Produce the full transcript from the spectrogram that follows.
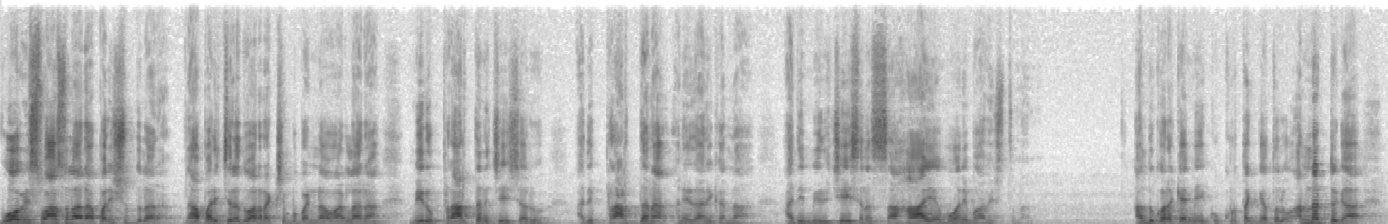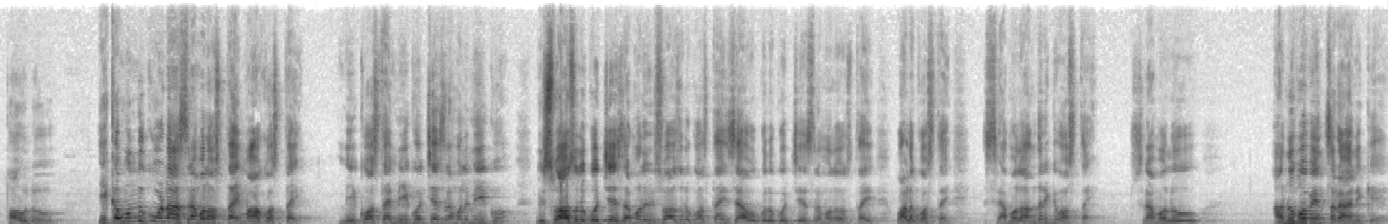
ఓ విశ్వాసులారా పరిశుద్ధులారా నా పరిచయ ద్వారా రక్షింపబడిన వారులారా మీరు ప్రార్థన చేశారు. అది ప్రార్థన అనేదానికన్నా అది మీరు చేసిన సహాయము అని భావిస్తున్నాను. అందుకొరకే మీకు కృతజ్ఞతలు అన్నట్టుగా పౌలు ఇక ముందు కూడా శ్రమలు వస్తాయి మాకు వస్తాయి మీకు వస్తాయి మీకు వచ్చే శ్రమలు మీకు విశ్వాసులకు వచ్చే శ్రమలు విశ్వాసులకు వస్తాయి సేవకులకు వచ్చే శ్రమలు వస్తాయి వాళ్ళకు వస్తాయి శ్రమలు అందరికీ వస్తాయి. శ్రమలు అనుభవించడానికే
